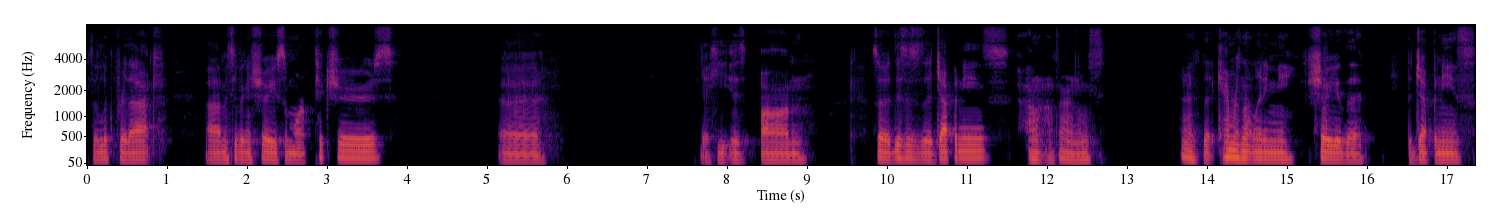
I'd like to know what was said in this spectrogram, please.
So look for that. Uh, let me see if I can show you some more pictures. Uh, yeah, he is on. So this is the Japanese. I don't know. Let me. Uh, The camera's not letting me show you the the Japanese.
